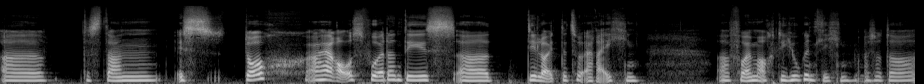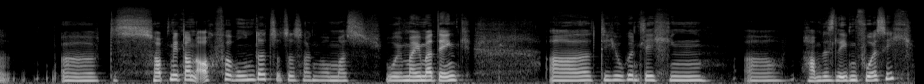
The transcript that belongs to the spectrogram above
äh, dass dann es doch herausfordernd ist, äh, die Leute zu erreichen, äh, vor allem auch die Jugendlichen. Also da, äh, das hat mich dann auch verwundert sozusagen, wo, wo ich mir immer denke, äh, die Jugendlichen haben das Leben vor sich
